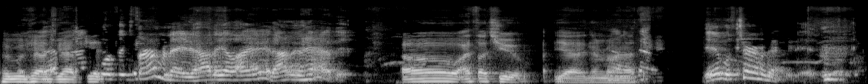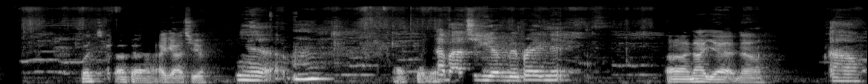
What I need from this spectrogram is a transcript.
who had you have kid? was exterminated. How the hell I had? it? I didn't have it. Oh, I thought you. Yeah, never mind. Th- It was terminated. But okay, I got you. Yeah. How about you? You ever been pregnant? Uh, not yet. No, Oh,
